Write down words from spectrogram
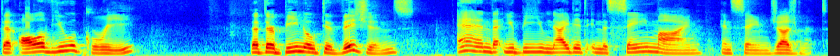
that all of you agree, that there be no divisions, and that you be united in the same mind and same judgment.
